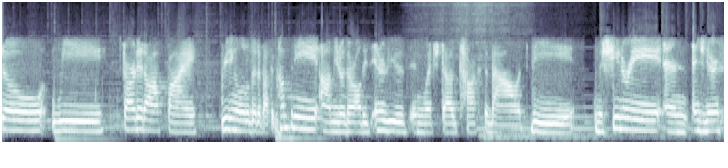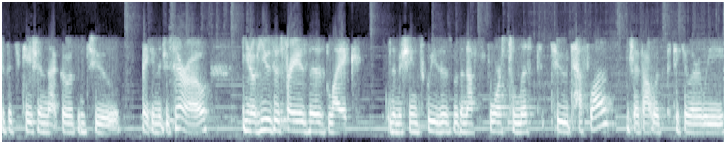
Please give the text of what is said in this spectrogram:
So we started off by reading a little bit about the company. Um, you know, there are all these interviews in which Doug talks about the machinery and engineering sophistication that goes into making the Juicero. You know, he uses phrases like the machine squeezes with enough force to lift two Teslas, which I thought was particularly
